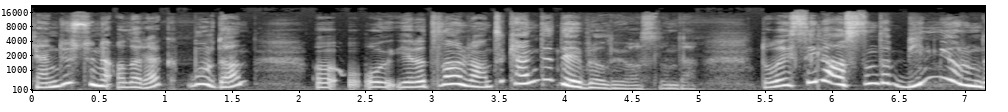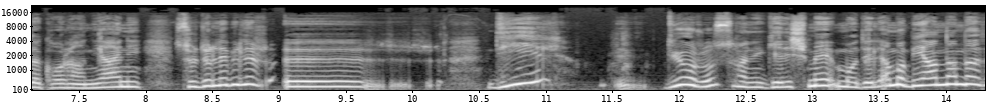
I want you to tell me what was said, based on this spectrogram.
kendi üstüne alarak buradan o, o yaratılan rantı kendi devralıyor aslında. Dolayısıyla aslında bilmiyorum da Korhan yani sürdürülebilir e, değil e, diyoruz hani gelişme modeli ama bir yandan da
